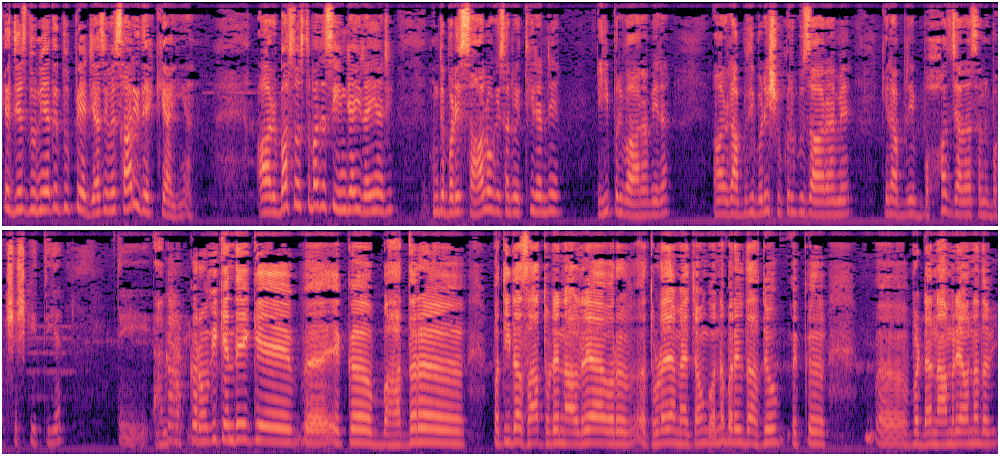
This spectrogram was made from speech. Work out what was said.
ਕਿ ਜਿਸ ਦੁਨੀਆ ਤੇ ਤੂੰ ਭੇਜਿਆ ਸੀ ਮੈਂ ਸਾਰੀ ਦੇਖ ਕੇ ਆਈ ਹਾਂ। ਔਰ ਬਸ ਉਸ ਤੋਂ ਬਾਅਦ ਅਸੀਂ ਇੰਡੀਆ ਹੀ ਰਹੇ ਹਾਂ ਜੀ। ਹੁਣ ਤੇ ਬੜੇ ਸਾਲ ਹੋ ਗਏ ਸਾਨੂੰ ਇੱਥੇ ਹੀ ਰਹਿੰਦੇ ਆ ਇਹੀ ਪਰਿਵਾਰ ਆ ਮੇਰਾ। ਔਰ ਰੱਬ ਦੀ ਬੜੀ ਸ਼ੁਕਰਗੁਜ਼ਾਰ ਆ ਮੈਂ ਕਿ ਰੱਬ ਨੇ ਬਹੁਤ ਜ਼ਿਆਦਾ ਸਾਨੂੰ ਬਖਸ਼ਿਸ਼ ਕੀਤੀ ਹੈ। ਤੇ ਘਰੋਂ- ਵੀ ਕਹਿੰਦੇ ਕਿ ਇੱਕ ਬਹਾਦਰ ਪਤੀ ਦਾ ਸਾਥ ਤੁਹਾਡੇ ਨਾਲ ਰਿਹਾ ਔਰ ਥੋੜਾ ਜਿਹਾ ਮੈਂ ਚਾਹੂੰਗਾ ਉਹਨਾਂ ਬਾਰੇ ਵੀ ਦੱਸ ਦਿਓ। ਇੱਕ ਵੱਡਾ ਨਾਮ ਰਿਹਾ ਉਹਨਾਂ ਦਾ ਵੀ।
